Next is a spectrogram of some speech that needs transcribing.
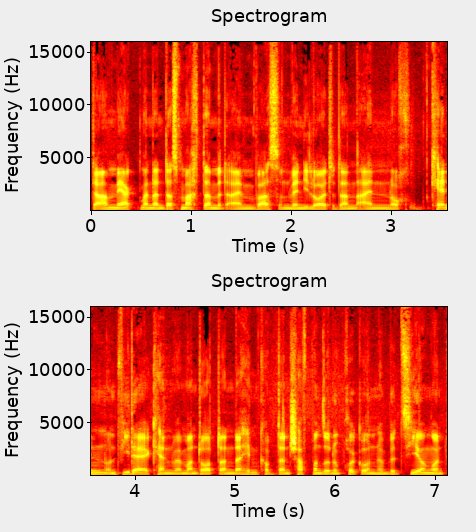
da merkt man dann, das macht dann mit einem was. Und wenn die Leute dann einen noch kennen und wiedererkennen, wenn man dort dann dahin kommt, dann schafft man so eine Brücke und eine Beziehung. Und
